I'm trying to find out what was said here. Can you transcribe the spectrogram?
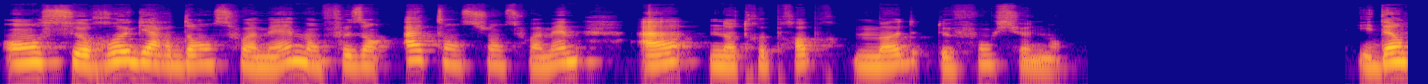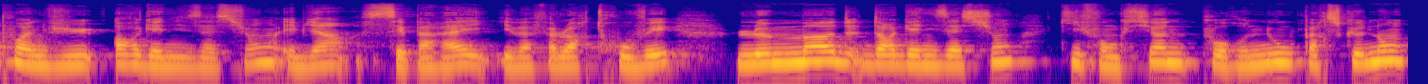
en se regardant soi-même, en faisant attention soi-même à notre propre mode de fonctionnement. Et d'un point de vue organisation, eh bien, c'est pareil, il va falloir trouver le mode d'organisation qui fonctionne pour nous. Parce que non,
